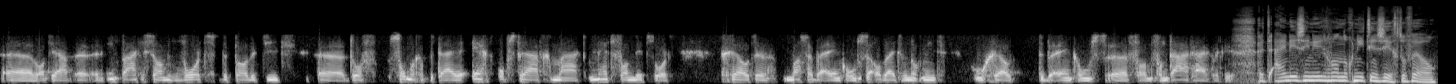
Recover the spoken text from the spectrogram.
Uh, want ja, in Pakistan wordt de politiek door sommige partijen echt op straat gemaakt met van dit soort grote massabijeenkomsten. Al weten we nog niet hoe groot de bijeenkomst van vandaag eigenlijk is. Het einde is in ieder geval nog niet in zicht, of wel?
